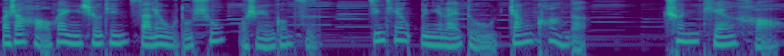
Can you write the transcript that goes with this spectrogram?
晚上好，欢迎收听三六五读书，我是云公子，今天为您来读张况的《春天好》。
